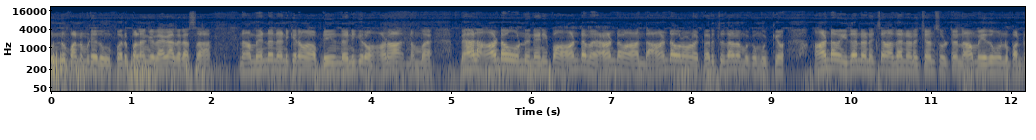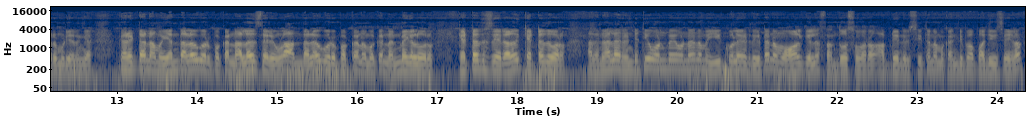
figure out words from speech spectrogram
ஒன்றும் பண்ண முடியாது. உன் பருப்பெல்லாம் இங்கே வேகாத ரசா. நாம் என்ன நினைக்கிறோம் அப்படின்னு நினைக்கிறோம். ஆனால் நம்ம மேலே ஆண்டவன் ஒன்று நினைப்போம் ஆண்டவன் ஆண்டவன் அந்த ஆண்டவனோட கருத்து தான் நமக்கு முக்கியம். ஆண்டவன் இதை நினச்சான் அதை நினச்சான்னு சொல்லிட்டு நாம் எதுவும் ஒன்றும் பண்ணுற முடியாதுங்க. கரெக்டாக நம்ம எந்த அளவுக்கு ஒரு பக்கம் நல்லது செய்கிறோங்களோ அந்த அளவுக்கு ஒரு பக்கம் நமக்கு நன்மைகள் வரும். கெட்டது செய்கிற அளவுக்கு கெட்டது வரும். அதனால் ரெண்டுத்தையும் ஒன் பை ஒன்னாக நம்ம ஈக்குவலாக எடுத்துக்கிட்டால் நம்ம வாழ்க்கையில் சந்தோஷம் வரும் அப்படின்ற விஷயத்த நம்ம கண்டிப்பாக பதிவு செய்யலாம்.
